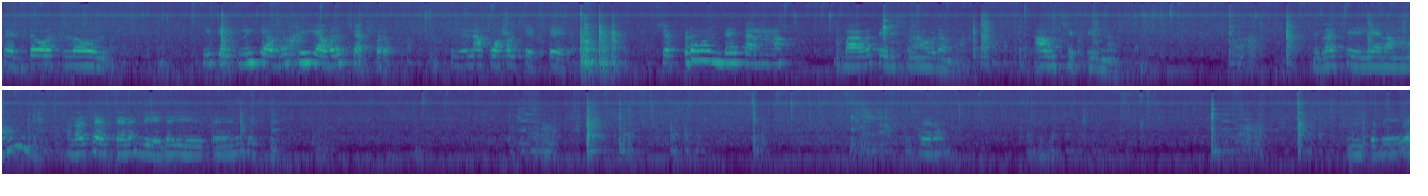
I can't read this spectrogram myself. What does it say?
పెద్ద హోటల్లో ఈ టెక్నిక్ ఎవరికి ఎవరు చెప్పరు. ఇది నాకు ఒకరు చెప్పారు. చెప్పడం అంటే తన నాకు బాగా తెలిసిన ఆవిడమ్మ. ఆవిడ చెప్పింది. నాకు ఇలా చేయాలమ్మా. అలా చేస్తేనే బేగా ఏగుతాయని చెప్పింది చూసారా? ఎంత బేగా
